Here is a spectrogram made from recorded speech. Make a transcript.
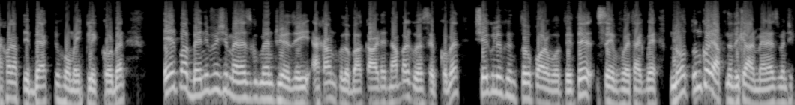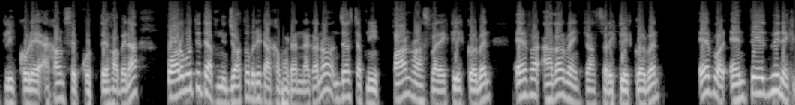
এখন আপনি ব্যাক টু হোমে ক্লিক করবেন। এরপর বেনিফিশিয়ারি ম্যানেজমেন্ট যেই অ্যাকাউন্টগুলো বা কার্ডের নাম্বারগুলো সেভ করবেন, সেগুলো কিন্তু পরবর্তীতে সেভ হয়ে থাকবে। নতুন করে আপনাদেরকে আর ম্যানেজমেন্টে ক্লিক করে অ্যাকাউন্ট সেভ করতে হবে না। পরবর্তীতে আপনি যতবারই টাকা পাঠান না কেন জাস্ট আপনি ফান্ড ট্রান্সফারে ক্লিক করবেন, এরপর আদার ব্যাংক ট্রান্সফারে ক্লিক করবেন, এরপর এনপিএসবি নাকি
